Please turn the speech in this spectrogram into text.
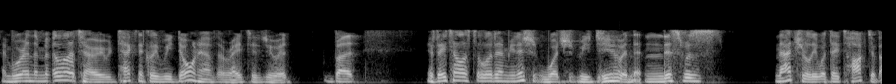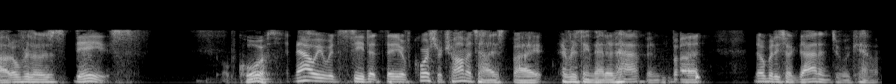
And we're in the military. Technically, we don't have the right to do it, but if they tell us to load ammunition, what should we do? And, and this was naturally what they talked about over those days. Of course. Now we would see that they, of course, were traumatized by everything that had happened, but nobody took that into account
